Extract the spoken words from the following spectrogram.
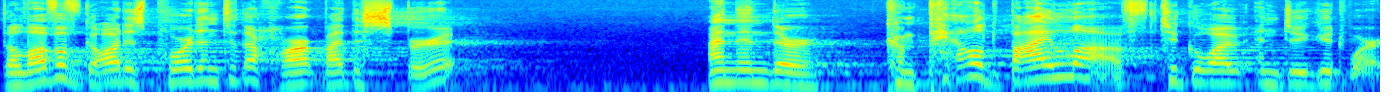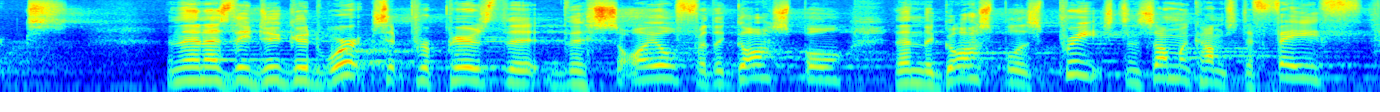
The love of God is poured into their heart by the Spirit, and then they're compelled by love to go out and do good works. And then, as they do good works, it prepares the, the soil for the gospel. Then the gospel is preached, and someone comes to faith.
